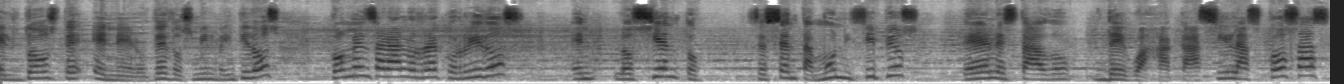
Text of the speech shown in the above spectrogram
el 2 de enero de 2022 comenzarán los recorridos en los 160 municipios del estado de Oaxaca. Así las cosas,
